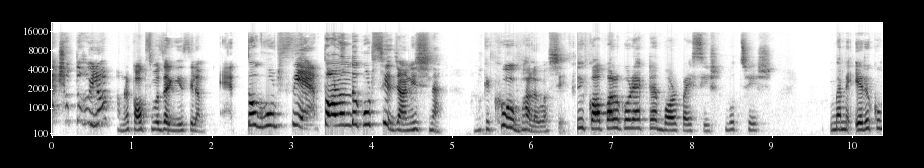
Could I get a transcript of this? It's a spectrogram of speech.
এক সপ্তাহ হইল, আমরা কক্সবাজার গিয়েছিলাম। এত ঘুরছি, এত আনন্দ করছি, জানিস না, আমাকে খুব ভালোবাসে। তুই কপাল করে একটা বর পাইছিস, বুঝছিস? মানে এরকম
